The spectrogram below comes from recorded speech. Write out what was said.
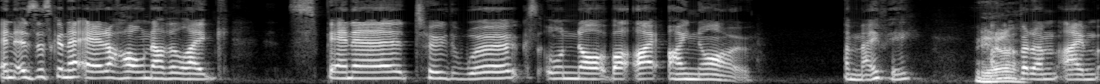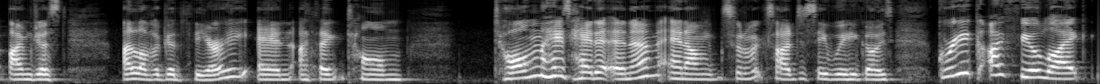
And is this gonna add a whole nother like spanner to the works or not? But I, I know. Uh, maybe. yeah. But I'm I'm I'm just I love a good theory and I think Tom Tom has had it in him and I'm sort of excited to see where he goes. Greg, I feel like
